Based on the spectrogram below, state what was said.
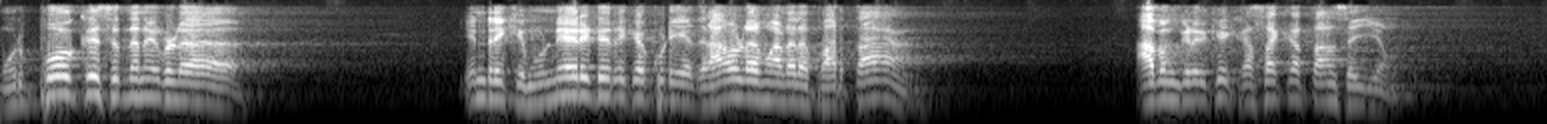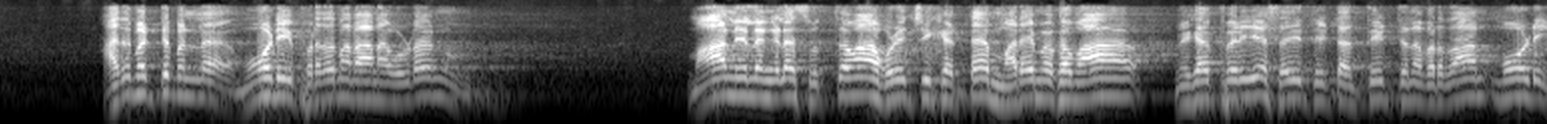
முற்போக்கு சிந்தனைகளோட இன்றைக்கு முன்னேறிட்டு இருக்கக்கூடிய திராவிட மாடலை பார்த்தா அவங்களுக்கு கசக்கத்தான் செய்யும். அது மட்டுமல்ல மோடி பிரதமரானவுடன் மாநிலங்களை சுத்தமா ஒழிச்சு கட்ட மறைமுகமா மிகப்பெரிய சதி திட்டம் தீட்டினவர் தான் மோடி.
